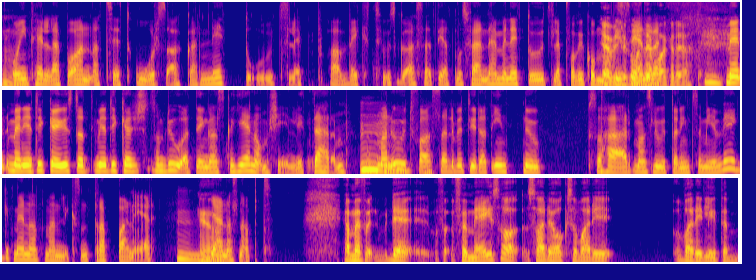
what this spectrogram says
Mm. Och inte heller på annat sätt orsakar nettoutsläpp av växthusgaser till atmosfären. Det här med nettoutsläpp får vi komma ja vi till senare. tillbaka till det. Men, men jag tycker just att, men jag tycker som du att det är en ganska genomskinlig term. Att man Mm. utfasar, det betyder att inte nu så här, man slutar inte som i en vägg, men att man liksom trappar ner, Ja. gärna snabbt. Ja, men för, det, för, för mig så, så har det också varit, varit lite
